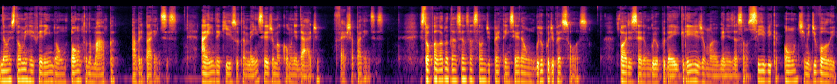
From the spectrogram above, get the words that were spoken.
não estou me referindo a um ponto no mapa, abre parênteses ainda que isso também seja uma comunidade, fecha parênteses. Estou falando da sensação de pertencer a um grupo de pessoas. Pode ser um grupo da igreja, uma organização cívica ou um time de vôlei.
